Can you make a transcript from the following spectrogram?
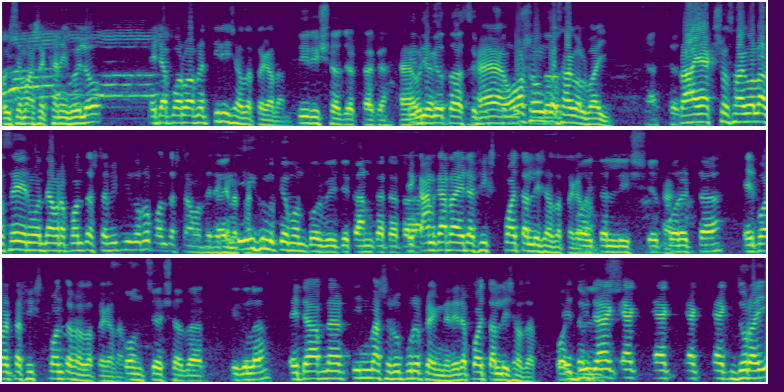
হয়েছে মাসে খানিক হইল। এটা পড়ব আপনার তিরিশ হাজার টাকা দাম। তিরিশ হাজার টাকা। হ্যাঁ, হ্যাঁ অসংখ্য ছাগল ভাই। আচ্ছা প্রায় একশো ছাগল আছে এর মধ্যে আমরা পঞ্চাশটা বিক্রি করব পঞ্চাশটা আমাদের এখানে। এইগুলো কেমন পড়বে যে কান কাটাটা কান কাটা এটা ফিক্সড পঁয়তাল্লিশ হাজার টাকা পঁয়তাল্লিশ হ্যাঁ। এর পরেরটা এরপর একটা ফিক্সড পঞ্চাশ হাজার টাকা পঞ্চাশ হাজার এগুলা? এটা আপনার তিন মাসের উপরে প্রেগনেন্ট এটা পঁয়তাল্লিশ হাজার। এই দুইটা এক এক এক এক এক জোড়াই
